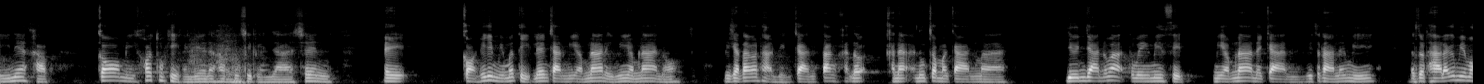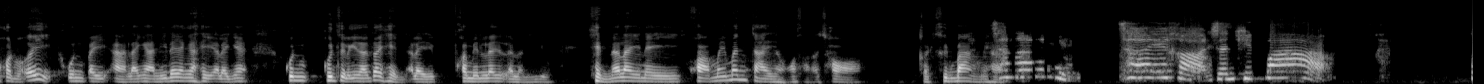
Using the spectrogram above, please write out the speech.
นี้เนี่ยครับ ก็มีข้อถกเถียงกันเยอะนะครับอืมคุณสิทธิ์กัญญาเช่นเออก่อนที่จะมีมติเรื่องการมีอำนาจหรือไม่มีอำนาจเนาะมีการตั้งคำถามถึงการตั้งคณะคณะอนุกรรมการมา ยืนยันว่าตัวเองมีสิทธิ์ มีอำนาจในการพิจารณาเรื่องนี้แต่สุดท้ายแล้วก็มีบางคนบอกเอ้ย คุณไปอ่านรายงานนี้ได้ยังไงอะไรเงี้ย คุณคุณสิทธิ์กัญญาจะเห็นอะไรคอมเมนต์อะไรเหล่านี้อยู่ เห็นอะไรในความไม่มั่นใจของกสทชเกิดขึ้นบ้างไหมครับใช่ใช่ค่ะดิฉันคิดว่าก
